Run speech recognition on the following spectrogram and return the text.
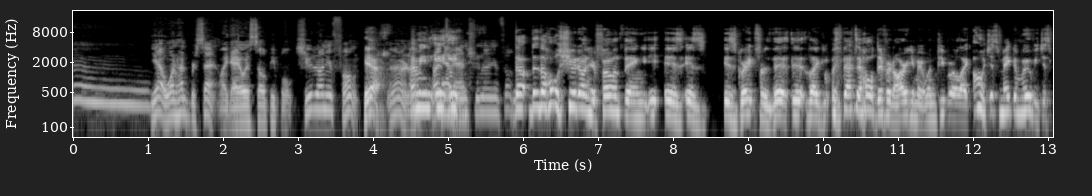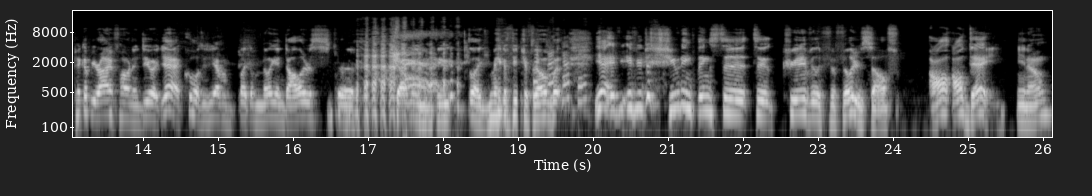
Hmm. Yeah, one hundred percent. Like I always tell people, shoot it on your phone. Yeah, I don't know. I mean, Right, it- man, it- shoot it on your phone. the, the the whole shoot on your phone thing is is is great for this. It- like that's a whole different argument when people are like, "Oh, just make a movie. Just pick up your iPhone and do it." Yeah, cool. Did you have like a million dollars to tell me to do, like make a feature film? But yeah, if if you're just shooting things to to creatively fulfill yourself all all day, you know.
